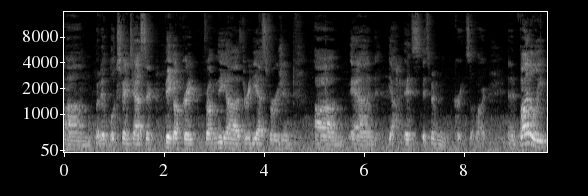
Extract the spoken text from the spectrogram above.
um, but it looks fantastic. Big upgrade from the uh, 3DS version, um, and yeah, it's it's been great so far. And then finally,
